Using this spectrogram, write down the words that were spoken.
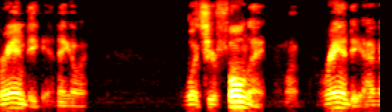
"Randy," and they go, "What's your full name?" I went, "Randy." I,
